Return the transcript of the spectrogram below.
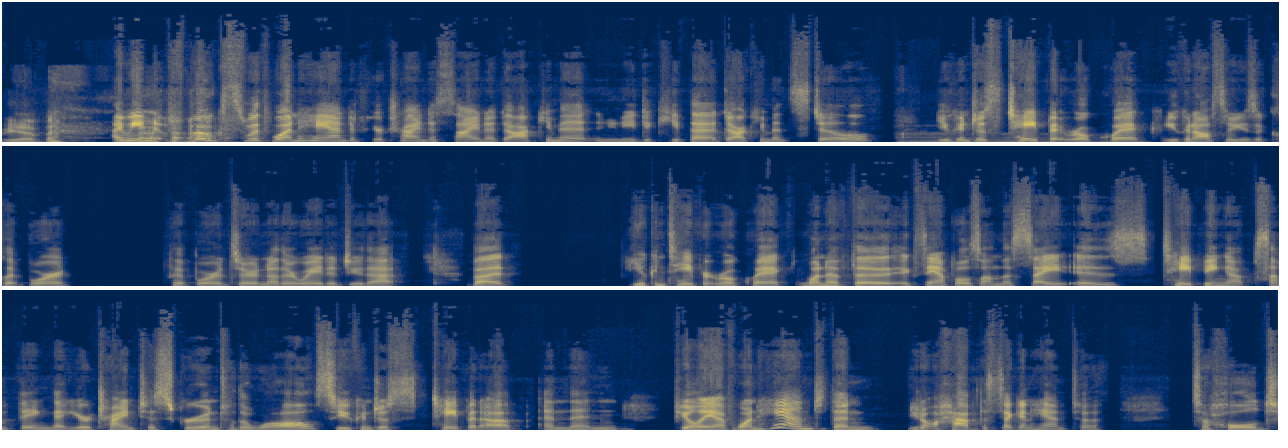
Yep. I mean, folks with one hand, if you're trying to sign a document and you need to keep that document still, uh, you can just tape it real quick. You can also use a clipboard. Clipboards are another way to do that. But you can tape it real quick. One of the examples on the site is taping up something that you're trying to screw into the wall. So you can just tape it up. And then mm-hmm. if you only have one hand, then you don't have the second hand to to hold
